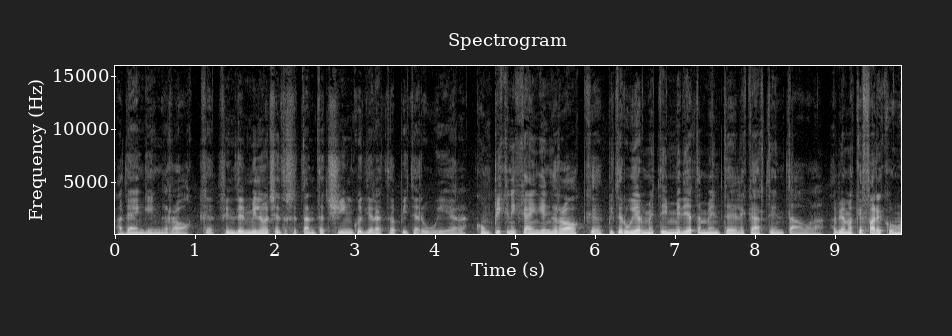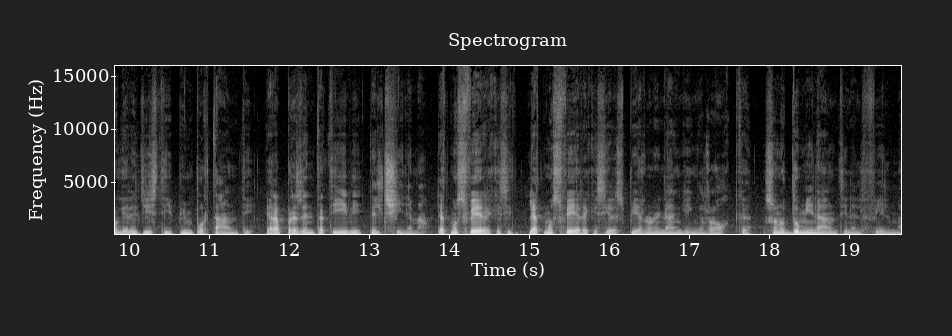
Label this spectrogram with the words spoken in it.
ad Hanging Rock, film del 1975 diretto da Peter Weir. Con Picnic Hanging Rock Peter Weir mette immediatamente le carte in tavola. Abbiamo a che fare con uno dei registi più importanti e rappresentativi del cinema. Le atmosfere che si, atmosfere che si respirano in Hanging Rock sono dominanti nel film,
